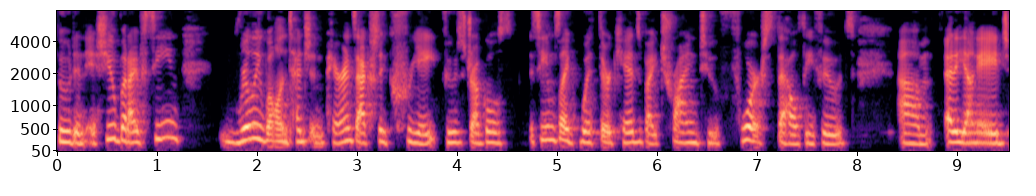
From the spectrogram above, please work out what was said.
food an issue but i've seen really well intentioned parents actually create food struggles it seems like with their kids by trying to force the healthy foods um, at a young age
